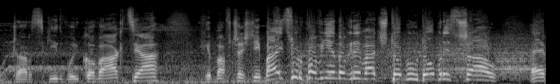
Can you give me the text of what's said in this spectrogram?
Łoczarski, dwójkowa akcja. Chyba wcześniej Bajcur powinien dogrywać. To był dobry strzał. E,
